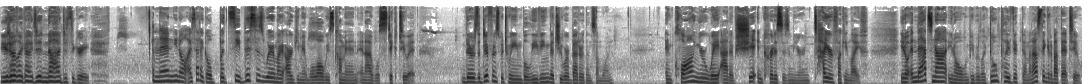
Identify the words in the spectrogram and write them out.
You know, like I did not disagree. And then, you know, I said, I go, but see, this is where my argument will always come in and I will stick to it there's a difference between believing that you are better than someone and clawing your way out of shit and criticism your entire fucking life. You know, and that's not, you know, when people are like, don't play victim. And I was thinking about that too.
